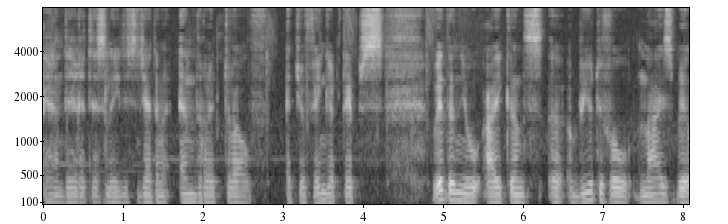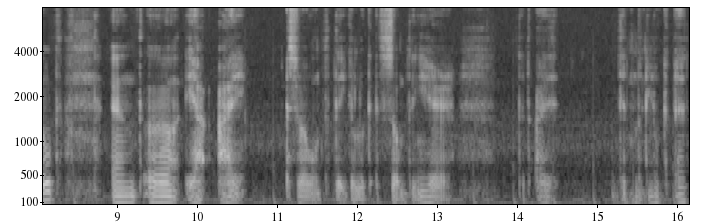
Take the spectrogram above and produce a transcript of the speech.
and there it is ladies and gentlemen Android 12 at your fingertips with the new icons. Uh, a beautiful nice build. And uh, yeah I as well want to take a look at something here that I did not look at.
